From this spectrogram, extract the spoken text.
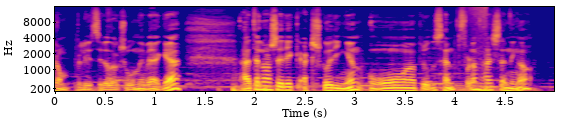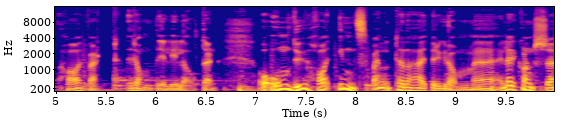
Rampelysredaksjonen i VG. Jeg heter Lars-Erik Ertsgaard Ringen, og produsent for denne sendinga har vært Randi Lillealteren. Og om du har innspill til dette programmet, eller kanskje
